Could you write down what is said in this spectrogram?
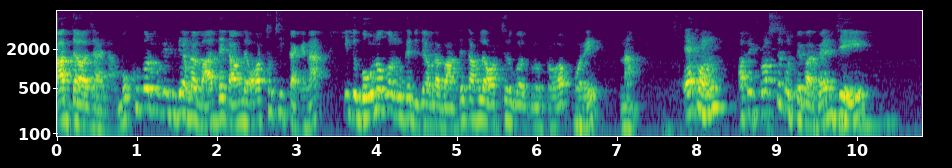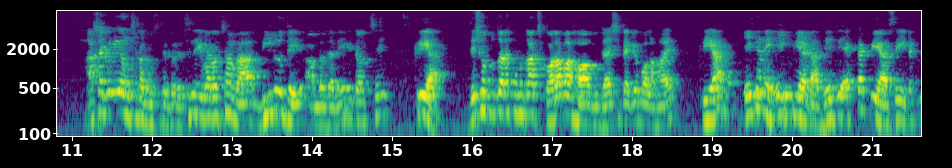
বাদ দেওয়া যায় না। মুখ্য কর্মকে যদি আমরা বাদ দিই, তাহলে অর্থ ঠিক থাকে না। কিন্তু গৌণ কর্মকে যদি আমরা বাদ দিই, তাহলে অর্থের উপর কোনো প্রভাব পড়ে না। এখন আপনি প্রশ্ন করতে পারবেন যে, আশা করি অংশটা বুঝতে পেরেছেন। এবার হচ্ছে আমরা দিল যে আমরা জানি, এটা হচ্ছে ক্রিয়া। যে শব্দ দ্বারা কোনো কাজ করা বা হওয়া বোঝায়, সেটাকে বলা হয় ক্রিয়া। এখানে এই ক্রিয়াটা, যেহেতু একটা ক্রিয়া আছে, এটা কি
